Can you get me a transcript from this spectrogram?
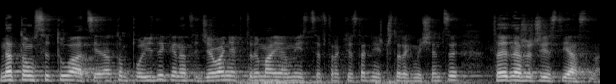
na tą sytuację, na tą politykę, na te działania, które mają miejsce w trakcie ostatnich czterech miesięcy, to jedna rzecz jest jasna.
